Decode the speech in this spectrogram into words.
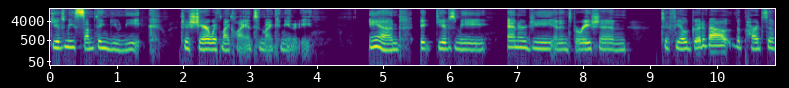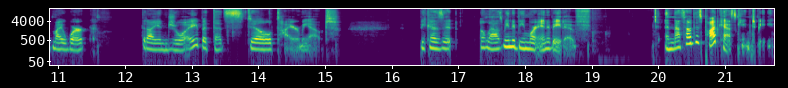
gives me something unique to share with my clients in my community. And it gives me energy and inspiration to feel good about the parts of my work that I enjoy, but that still tire me out because it allows me to be more innovative. And that's how this podcast came to be.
